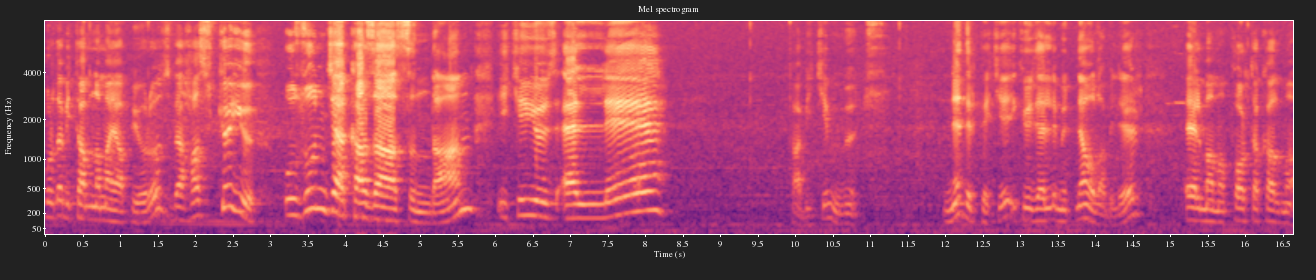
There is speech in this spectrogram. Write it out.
burada bir tamlama yapıyoruz ve Hasköy'ü uzunca kazasından 250 tabii ki müt. Nedir peki? 250 müt ne olabilir? Elma mı, portakal mı,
